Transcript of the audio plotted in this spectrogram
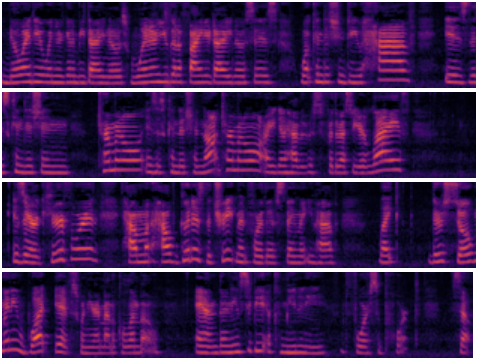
no idea when you're going to be diagnosed. When are you going to find your diagnosis? What condition do you have? Is this condition terminal? Is this condition not terminal? Are you going to have this for the rest of your life? Is there a cure for it? How how good is the treatment for this thing that you have? Like there's so many what ifs when you're in medical limbo, and there needs to be a community for support. So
